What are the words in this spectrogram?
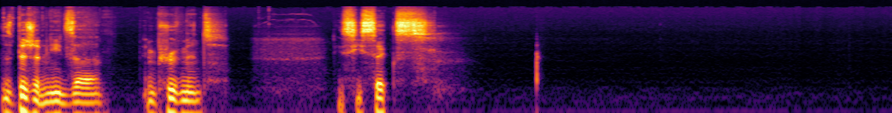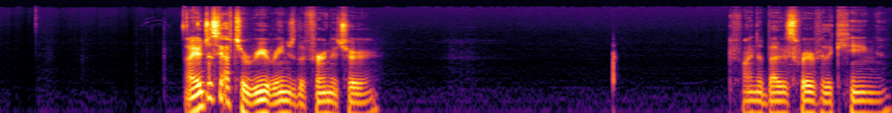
This bishop needs a uh, improvement. c6. I just have to rearrange the furniture. Find a better square for the king.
